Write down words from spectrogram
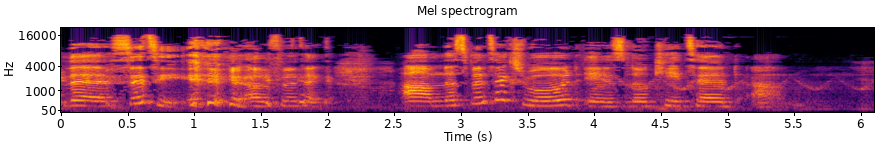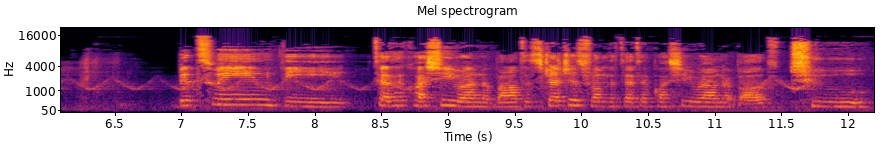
The city of Spintex. Um, the Spintex Road is located um, between the Tetteh Quarshie roundabout. It stretches from the Tetteh Quarshie roundabout to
